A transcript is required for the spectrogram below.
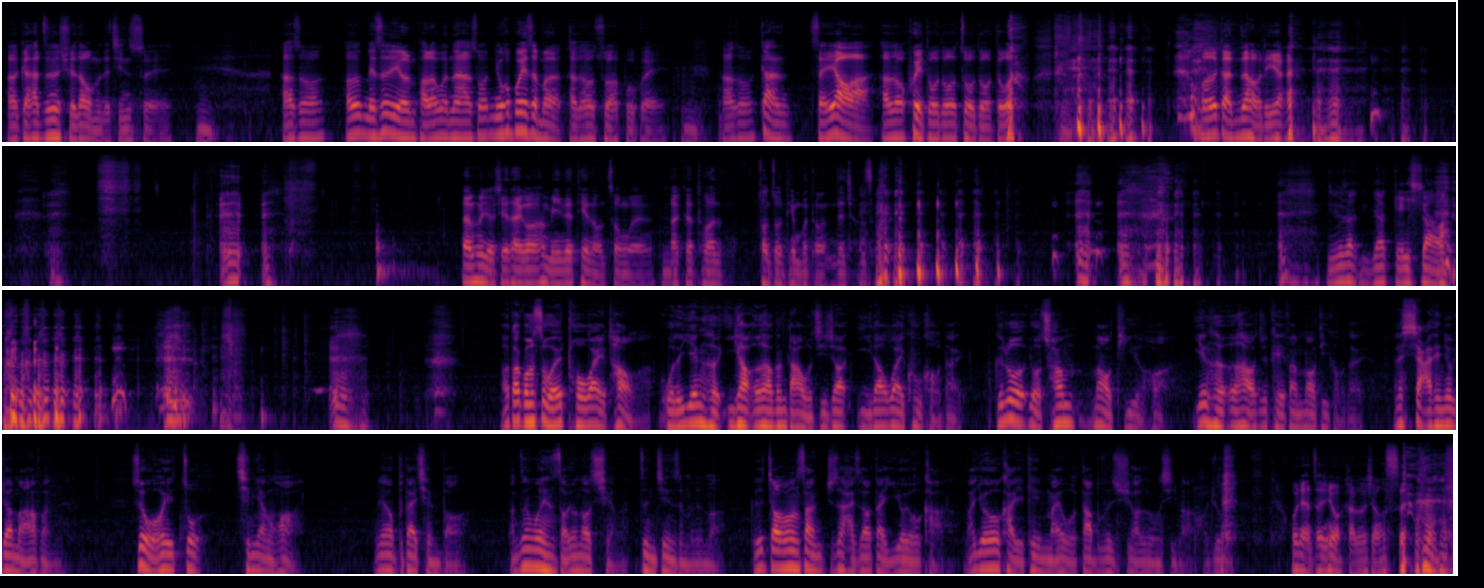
然后跟他真的学到我们的精髓，嗯，他说他说每次有人跑来问他说你会不会什么，他都说他不会，嗯，他说干谁要啊？他说会多多做多多，我说干真的好厉害。他们有些太空，他明明听得懂中文，那个突然装作听不懂你在讲什么。你就说你不要给笑。然后到公司我会脱外套嘛，我的烟盒一号、二号跟打火机就要移到外裤口袋。可如果有穿帽 T 的话，烟盒二号就可以放帽 T 口袋。但夏天就比较麻烦，所以我会做轻量化，我要不带钱包。反正我也很少用到钱啊，证件什么的嘛。可是交通上就是还是要带悠游卡，然后悠游卡也可以买我大部分需要的东西嘛。我就 我两张悠游卡都消失了，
